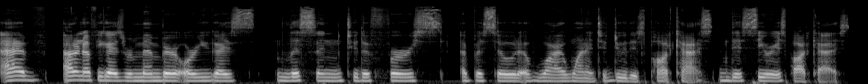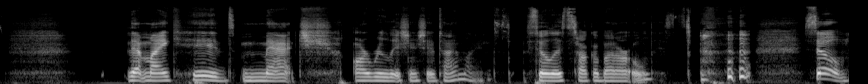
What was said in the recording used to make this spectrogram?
I've I don't know if you guys remember or you guys listened to the first episode of why I wanted to do this podcast, this series podcast that my kids match our relationship timelines. So let's talk about our oldest. so,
